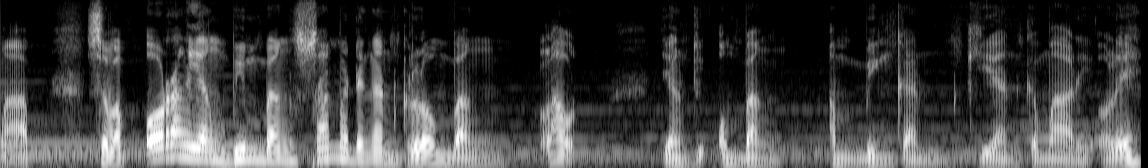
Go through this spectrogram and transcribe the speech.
maaf sebab orang yang bimbang sama dengan gelombang laut yang diombang ambingkan kian kemari oleh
